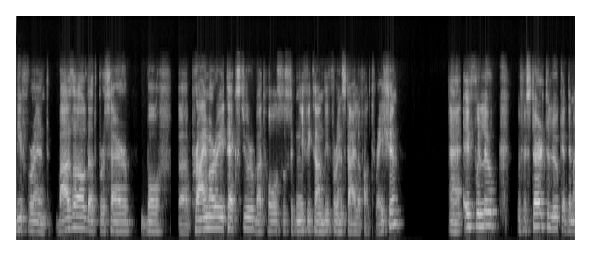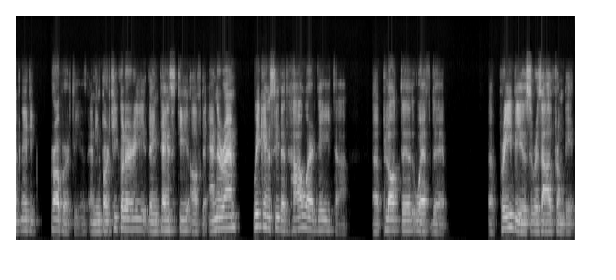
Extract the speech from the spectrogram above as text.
different basalt that preserve both uh, primary texture, but also significant different style of alteration. Uh, if we look, if we start to look at the magnetic properties, and in particular the intensity of the NRM, we can see that our data plotted with the uh, previous result from the,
